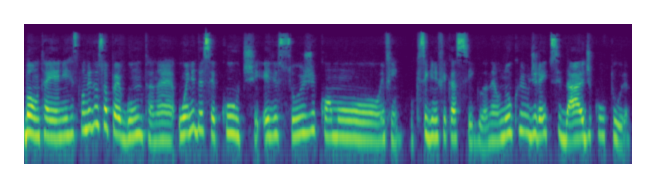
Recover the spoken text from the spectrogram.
Bom, Tayane, respondendo a sua pergunta, né, o NDC Cult, ele surge como, enfim, o que significa a sigla, né, o Núcleo Direito, Cidade Cultura.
